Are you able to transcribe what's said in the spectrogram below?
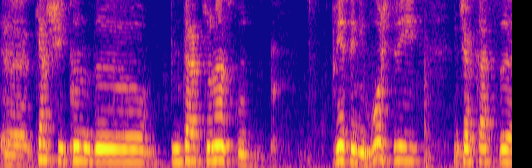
uh, chiar și când uh, interacționați cu prietenii voștri, încercați să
